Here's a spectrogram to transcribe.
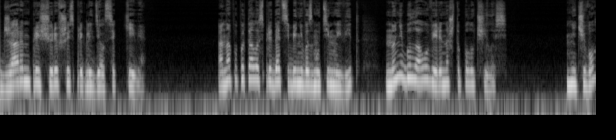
Джарен, прищурившись, пригляделся к Киве. Она попыталась придать себе невозмутимый вид, но не была уверена, что получилось. «Ничего?»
